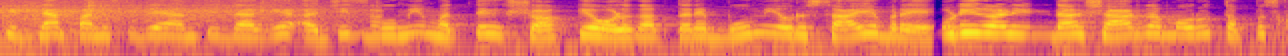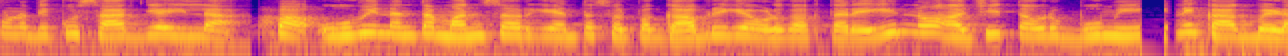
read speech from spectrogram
ಕಿಡ್ನಾಪ್ ಅನಿಸ್ತಿದೆ ಅಂತಿದ್ದಾಗೆ ಅಜಿತ್ ಭೂಮಿ ಮತ್ತೆ ಶಾಕ್ಗೆ ಒಳಗಾಗ್ತಾರೆ. ಭೂಮಿ ಅವರು ಸಾಯಬ್ರೆ. ಹುಡಿಗಳಿಂದ ಶಾರದಮ್ಮ ಅವರು ತಪ್ಪಿಸ್ಕೊಳೋದಿಕ್ಕೂ ಸಾಧ್ಯ ಇಲ್ಲ. ಅಪ್ಪ, ಹೂವಿನಂತ ಮನ್ಸವ್ರಿಗೆ ಅಂತ ಸ್ವಲ್ಪ ಗಾಬರಿಗೆ ಒಳಗಾಗ್ತಾರೆ. ಇನ್ನು ಅಜಿತ್ ಅವರು ಭೂಮಿ ಏನಕ್ಕೆ ಆಗ್ಬೇಡ.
